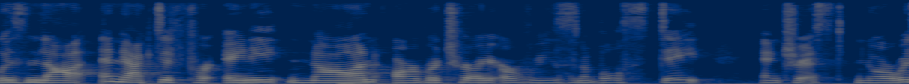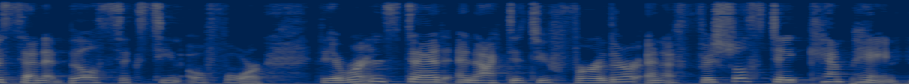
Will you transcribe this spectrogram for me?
was not enacted for any non arbitrary or reasonable state interest, nor was Senate Bill 1604. They were instead enacted to further an official state campaign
